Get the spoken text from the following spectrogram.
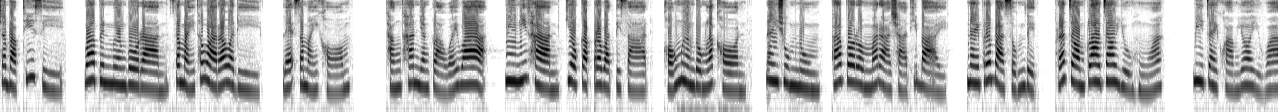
ฉบับที่สี่ ว่าเป็นเมืองโบราณ สมัยทวารวดี และสมัยขอม ทั้งท่านยังกล่าวไว้ว่า มีนิทานเกี่ยวกับประวัติศาสตร์ของเมืองดงละคร ในชุมนุม พระบรมราชาธิบาย ในพระบาทสมเด็จ พระจอมเกล้าเจ้าอยู่หัว มีใจความย่ออยู่ว่า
